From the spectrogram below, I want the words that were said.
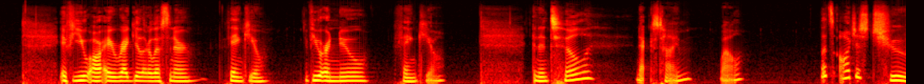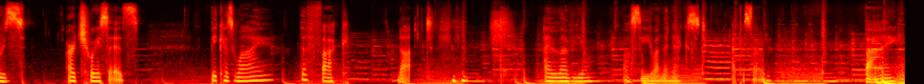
If you are a regular listener, thank you. If you are new, thank you. And until next time, well, let's all just choose our choices. Because why the fuck not? I love you. I'll see you on the next episode. Bye.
